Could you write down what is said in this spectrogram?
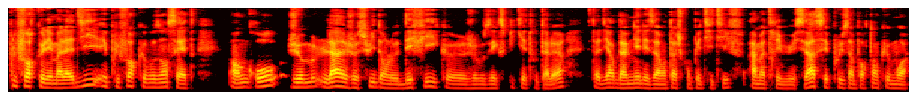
plus fort que les maladies et plus fort que vos ancêtres. En gros, là, je suis dans le défi que je vous ai expliqué tout à l'heure, c'est-à-dire d'amener les avantages compétitifs à ma tribu. Ça, c'est plus important que moi.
